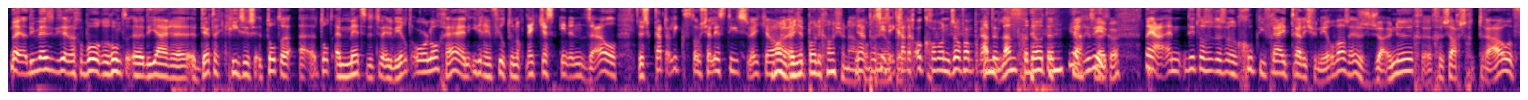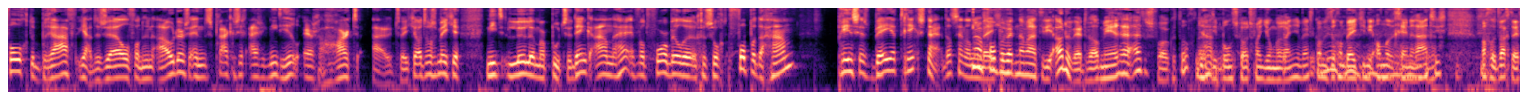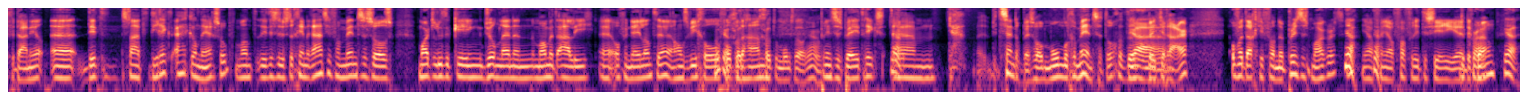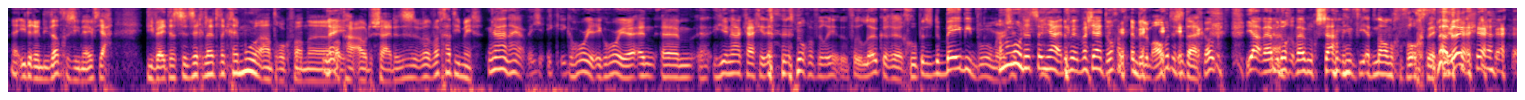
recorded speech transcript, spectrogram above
nou ja, die mensen die zijn dan geboren rond eh, de jaren 30 crisis tot, de, eh, tot en met de Tweede Wereldoorlog. Hè? En iedereen viel toen nog netjes in een zuil. Dus katholiek, socialistisch, weet je wel. Mooi, een En- beetje polygoonjournaal. ja, precies. Ik ga er ook gewoon zo van praten. Aan landgenoten. Ja, precies. leuk, hoor. Nou ja, en dit was dus een groep die vrij traditioneel was. Hè? Zuinig, eh, gezagsgetrouw. Volgde braaf ja, de zuil van hun ouders. En spraken zich eigenlijk niet heel erg hard uit. Weet je? wel. Het was een beetje niet lullen, maar poetsen. Denk aan, hè, even wat voorbeelden gezocht. Foppe de Haan. Prinses Beatrix. Nou dat zijn dan Nou, een Foppe beetje... werd naarmate die ouder werd wel meer eh, uitgesproken, toch? Ja. die bondscoach van Jong Oranje werd, kwam hij Ja, toch een ja, beetje in die andere generaties. Maar goed, wacht even Daniel. Eh, dit slaat direct eigenlijk al nergens op. Want dit is dus de generatie van mensen zoals Martin Luther King, John Lennon, Mohammed Ali. eh, of in Nederland, hè, Hans Wiegel, Ja, Foppe de Haan. Grote mond wel, ja. Prinses Beatrix. Ja. Ja. het zijn toch best wel mondige mensen, toch? Dat is Ja. een beetje raar. Of wat dacht je van de Prinses Margaret? Ja, Ja, ja. van jouw favoriete serie eh, The The, Crown. Crown. Ja. Iedereen die dat gezien heeft, ja, die weet dat ze zich letterlijk geen moer aantrok van eh, Nee. wat haar ouders zeiden. Dus eh, wat, wat gaat hier mis? Ja, nou ja, weet je, ik, ik hoor je, ik hoor je. En ehm, eh, hierna krijg je nog een veel, veel leukere groep. Het is de babyboomers. Oh, dat, zijn, ja, dat was jij toch? En Willem Albert is het eigenlijk ook. Ja, we hebben, nog, we hebben nog samen in Vietnam gevochten. Nou, leuk.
